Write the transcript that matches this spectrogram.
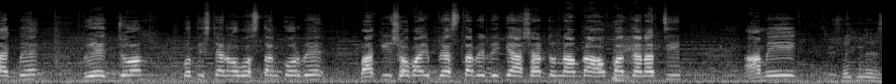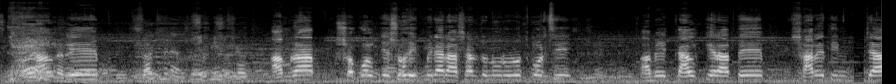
থাকবে। দু একজন প্রতিষ্ঠান অবস্থান করবে। বাকি সবাই প্রেস ক্লাবের দিকে আসার জন্য আমরা আহ্বান জানাচ্ছি। আমি কালকে আমরা সকলকে শহীদ মিনার আসার জন্য অনুরোধ করছি। আমি কালকে রাতে সাড়ে তিনটা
